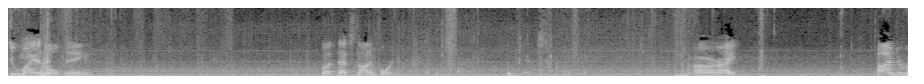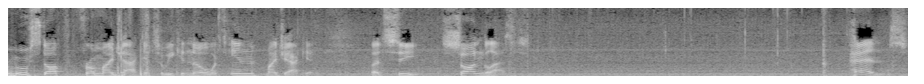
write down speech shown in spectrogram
do my adult thing. But that's not important. Who cares? Alright. Time to remove stuff from my jacket so we can know what's in my jacket. Let's see. Sunglasses. Pens.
